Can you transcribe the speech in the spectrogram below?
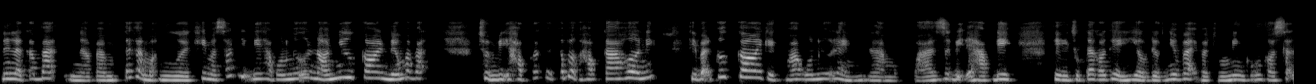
Nên là các bạn à, và tất cả mọi người khi mà xác định đi học ngôn ngữ nó như coi nếu mà bạn chuẩn bị học các cái cấp bậc học cao hơn ý, thì bạn cứ coi cái khóa học ngôn ngữ này là một khóa dự bị đại học đi. Thì chúng ta có thể hiểu được như vậy và chúng mình cũng có sẵn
